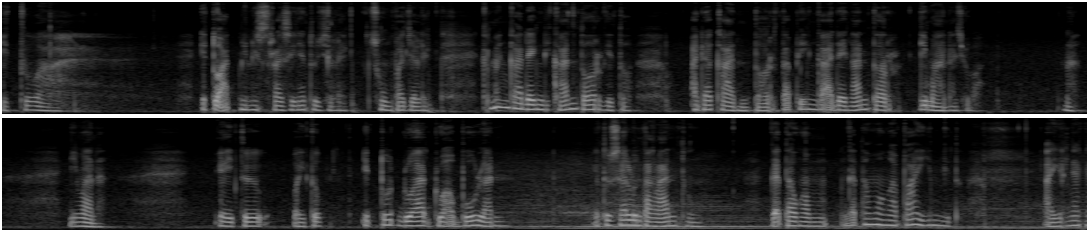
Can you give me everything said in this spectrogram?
Itu ah itu administrasinya tuh jelek sumpah jelek. Karena nggak ada yang di kantor gitu. Ada kantor tapi nggak ada yang kantor gimana coba? Nah gimana? Ya itu wah itu itu dua dua bulan itu saya luntang lantung nggak tahu nggak tahu mau ngapain gitu. Akhirnya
